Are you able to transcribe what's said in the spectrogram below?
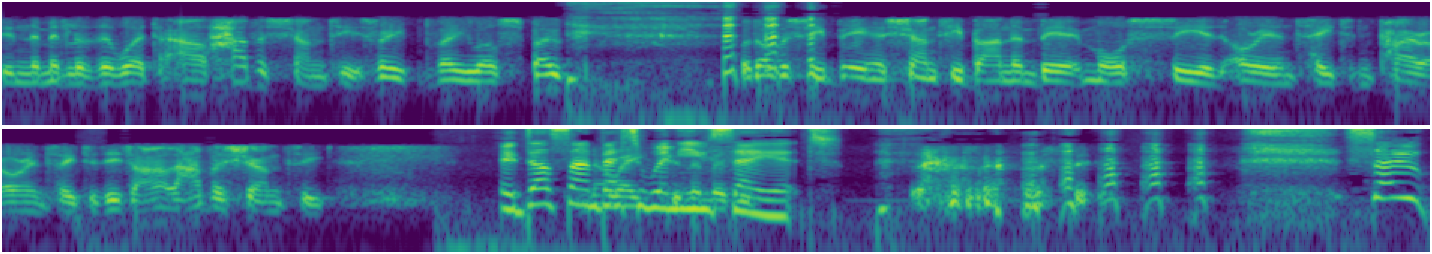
in the middle of the word. I'll have a shanty. It's very, very well spoken. but obviously, being a shanty band and being more sea orientated and pirate orientated, it's I'll have a shanty. It does sound No better H when you say it. so,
